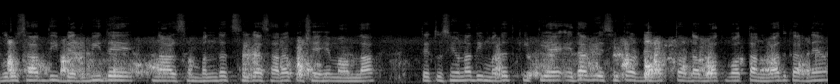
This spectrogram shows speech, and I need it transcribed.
ਗੁਰੂ ਸਾਹਿਬ ਦੀ ਬੇਦਬੀ ਦੇ ਨਾਲ ਸੰਬੰਧਿਤ ਸੀਗਾ ਸਾਰਾ ਕੁਝ ਇਹ ਮਾਮਲਾ, ਤੇ ਤੁਸੀਂ ਉਹਨਾਂ ਦੀ ਮਦਦ ਕੀਤੀ ਹੈ। ਇਹਦਾ ਵੀ ਅਸੀਂ ਤੁਹਾਡੇ, ਤੁਹਾਡਾ ਬਹੁਤ-ਬਹੁਤ ਧੰਨਵਾਦ ਕਰਦੇ ਹਾਂ।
